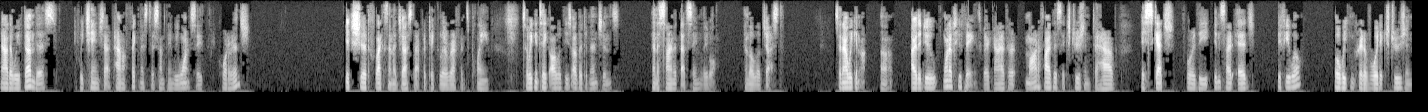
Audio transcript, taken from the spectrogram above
Now that we've done this, if we change that panel thickness to something we want, say 3 quarter inch, it should flex and adjust that particular reference plane. So we can take all of these other dimensions and assign it that same label, and they'll adjust. So now we can uh, either do one of two things. We can either modify this extrusion to have a sketch for the inside edge, if you will, or we can create a void extrusion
